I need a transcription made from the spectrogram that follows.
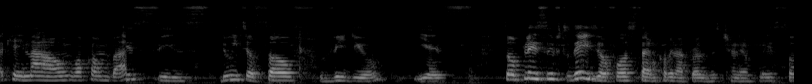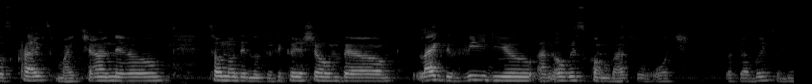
Okay now welcome back. This is do it yourself video. Yes. So please if today is your first time coming across this channel please subscribe to my channel turn on the notification bell like the video and always come back to watch because we are going to be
